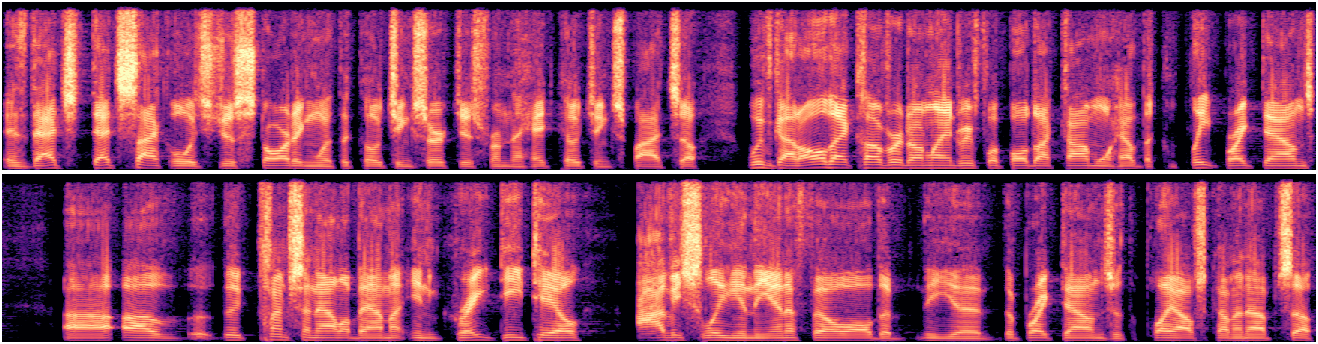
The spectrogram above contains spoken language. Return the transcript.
Is that that cycle is just starting with the coaching searches from the head coaching spot. So we've got all that covered on LandryFootball.com. We'll have the complete breakdowns uh, of the Clemson, Alabama in great detail. Obviously, in the NFL, all the the uh, the breakdowns of the playoffs coming up. So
